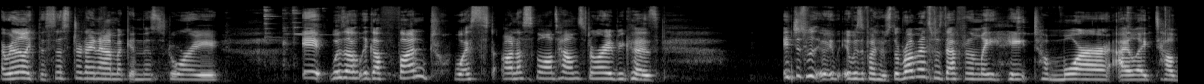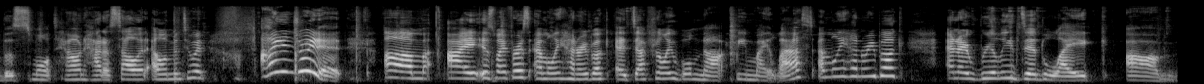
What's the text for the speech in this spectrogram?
I really like the sister dynamic in this story. It was a, like a fun twist on a small town story because it just was, it, it was a fun twist. The romance was definitely hate to more. I liked how the small town had a solid element to it. I enjoyed it. Um, I is my first Emily Henry book. It definitely will not be my last Emily Henry book. And I really did like, um,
